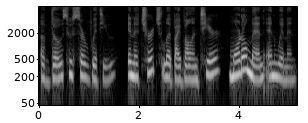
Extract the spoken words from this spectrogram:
of those who serve with you in a church led by volunteer, mortal men and women.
